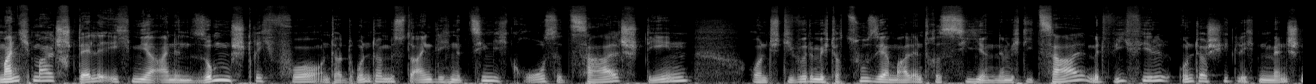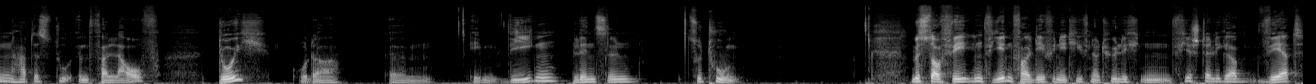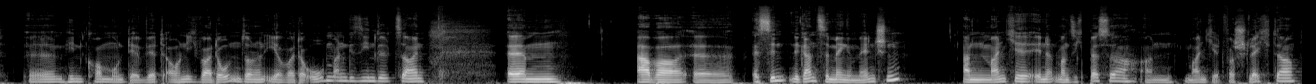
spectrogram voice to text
Manchmal stelle ich mir einen Summenstrich vor und darunter müsste eigentlich eine ziemlich große Zahl stehen und die würde mich doch zu sehr mal interessieren, nämlich die Zahl, mit wie viel unterschiedlichen Menschen hattest du im Verlauf durch oder ähm, eben wegen Blinzeln zu tun. Müsste auf jeden Fall definitiv natürlich ein vierstelliger Wert äh, hinkommen und der wird auch nicht weiter unten, sondern eher weiter oben angesiedelt sein. Ähm, aber äh, es sind eine ganze Menge Menschen. An manche erinnert man sich besser, an manche etwas schlechter.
